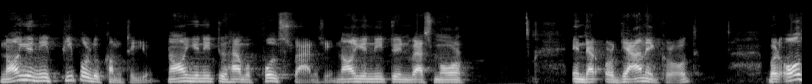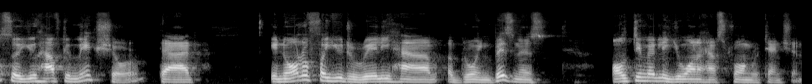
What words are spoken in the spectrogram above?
Now you need people to come to you. Now you need to have a pull strategy. Now you need to invest more in that organic growth. But also, you have to make sure that in order for you to really have a growing business, ultimately you want to have strong retention.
